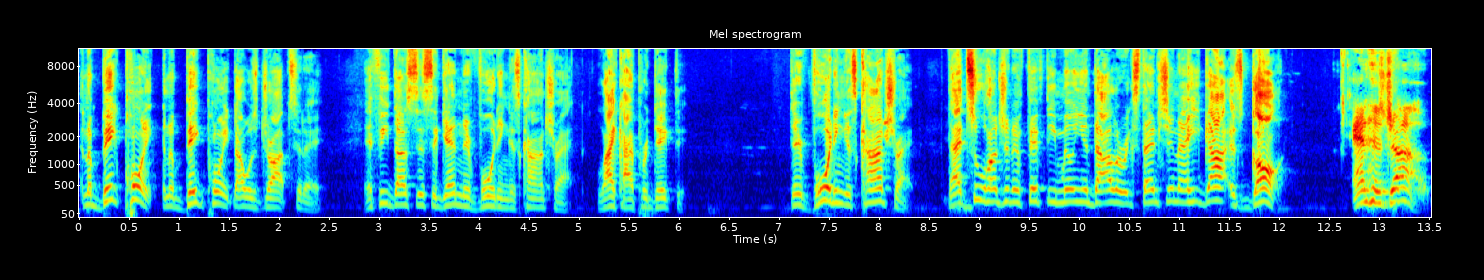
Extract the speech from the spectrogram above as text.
And a big point, and a big point that was dropped today. If he does this again, they're voiding his contract, like I predicted. They're voiding his contract. That $250 million extension that he got is gone. And his job.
